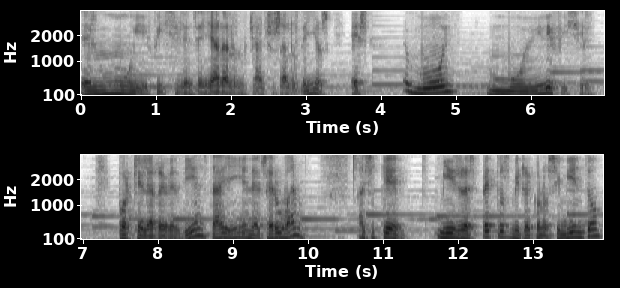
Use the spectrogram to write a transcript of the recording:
Es muy difícil enseñar a los muchachos, a los niños. Es muy, muy difícil. Porque la rebeldía está ahí en el ser humano. Así que mis respetos, mi reconocimiento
